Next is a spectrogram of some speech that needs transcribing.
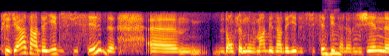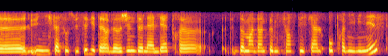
plusieurs endeuillés du suicide. donc, le mouvement des endeuillés du suicide qui est mhm. à l'origine, l'Uni face au suicide qui est à l'origine de la lettre demandant une commission spéciale au premier ministre.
